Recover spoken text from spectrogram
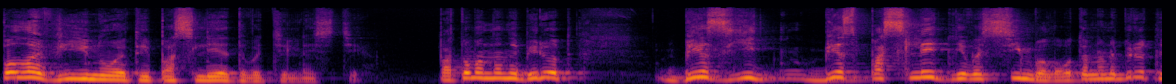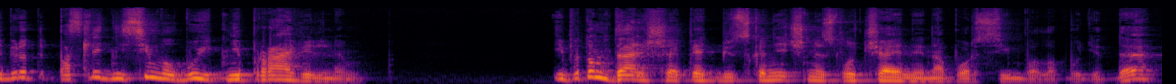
половину этой последовательности. Потом она наберет без, без последнего символа. Вот она наберет, наберет, последний символ будет неправильным. И потом дальше опять бесконечный случайный набор символов будет, да?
